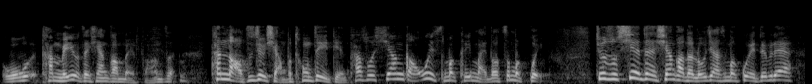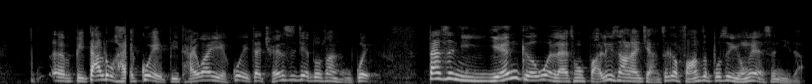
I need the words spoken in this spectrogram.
我他没有在香港买房子，他脑子就想不通这一点。他说香港为什么可以买到这么贵？就是现在香港的楼价这么贵，对不对？呃，比大陆还贵，比台湾也贵，在全世界都算很贵。但是你严格问来，从法律上来讲，这个房子不是永远是你的，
